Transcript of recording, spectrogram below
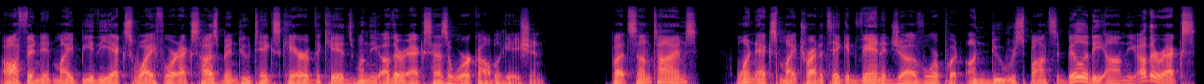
Often it might be the ex wife or ex husband who takes care of the kids when the other ex has a work obligation. But sometimes one ex might try to take advantage of or put undue responsibility on the other ex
